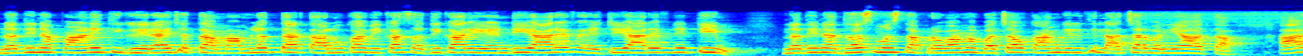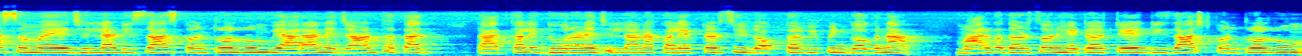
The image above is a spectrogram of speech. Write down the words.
નદીના પાણીથી ઘેરાઈ જતા મામલતદાર તાલુકા વિકાસ અધિકારી એનડીઆરએફ એસડીઆરએફની ટીમ નદીના ધસમસતા પ્રવાહમાં બચાવ કામગીરીથી લાચાર બન્યા હતા. આ સમયે જિલ્લા ડિઝાસ્ટર કંટ્રોલ રૂમ વ્યારાને જાણ થતાં તાત્કાલિક ધોરણે જિલ્લાના કલેક્ટર શ્રી ડોક્ટર વિપિન ગગના માર્ગદર્શન હેઠળ સ્ટેટ ડિઝાસ્ટર કંટ્રોલ રૂમ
